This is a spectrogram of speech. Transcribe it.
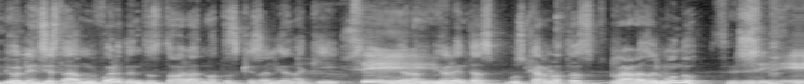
violencia estaba muy fuerte. Entonces todas las notas que salían aquí Sí. eran violentas. Buscar notas raras del mundo. Sí, sí, ¿De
